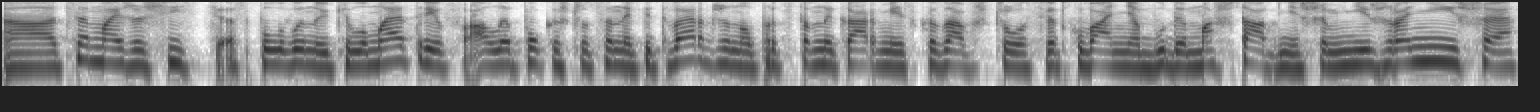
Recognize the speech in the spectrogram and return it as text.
Е, Це майже 6,5 кілометрів, але поки що це не підтверджено. Представник армії сказав, що святкування буде масштабнішим ніж раніше.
